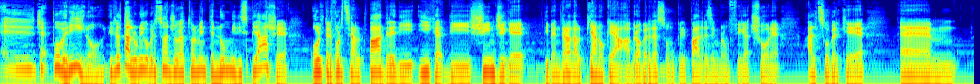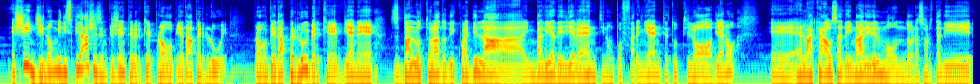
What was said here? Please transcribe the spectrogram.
Eh, cioè, poverino. In realtà l'unico personaggio che attualmente non mi dispiace, oltre forse al padre di, Ika, di Shinji, che dipenderà dal piano che ha, però per adesso comunque il padre sembra un figaccione al suo perché. Ehm, e Shinji non mi dispiace semplicemente perché provo pietà per lui. Provo pietà per lui perché viene sballottolato di qua e di là, in balia degli eventi, non può fare niente, tutti lo odiano. e è la causa dei mali del mondo, una sorta di,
